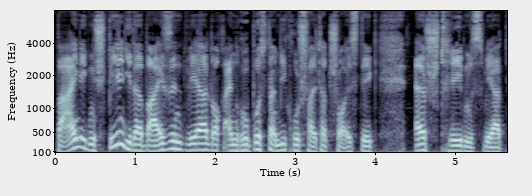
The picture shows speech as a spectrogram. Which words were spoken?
bei einigen Spielen, die dabei sind, wäre doch ein robuster Mikroschalter-Joystick erstrebenswert.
